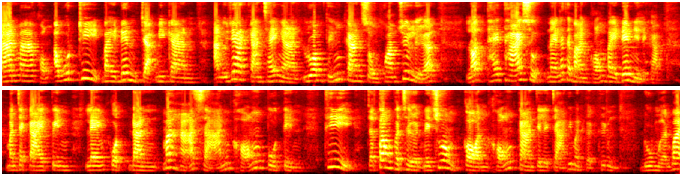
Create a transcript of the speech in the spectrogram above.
การมาของอาวุธที่ไบเดนจะมีการอนุญาตการใช้งาน รวมถึงการส่งความช่วยเหลือล็อตท้ายๆสุดในรัฐบาลของไบเดนนี่เลยครับ มันจะกลายเป็นแรงกดดันมหาศาลของปูติน ที่จะต้องเผชิญในช่วงก่อนของการเจรจาที่มันเกิดขึ้น ดูเหมือนว่า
